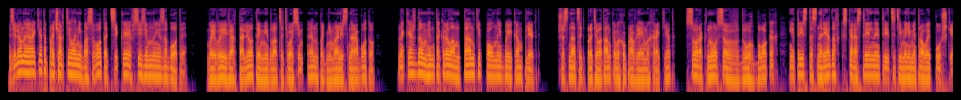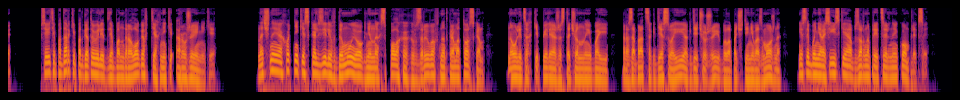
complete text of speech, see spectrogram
Зеленая ракета прочертила небосвод, отсекая все земные заботы. Боевые вертолеты Ми-28Н поднимались на работу. На каждом винтокрылом танке полный боекомплект. 16 противотанковых управляемых ракет, 40 Нурсов в двух блоках и 300 снарядов к скорострельной 30 миллиметровой пушке. Все эти подарки подготовили для бандрологов техники-оружейники. Ночные охотники скользили в дыму и огненных сполохах взрывов над Краматорском. На улицах кипели ожесточенные бои. Разобраться, где свои, а где чужие, было почти невозможно, если бы не российские обзорно-прицельные комплексы.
